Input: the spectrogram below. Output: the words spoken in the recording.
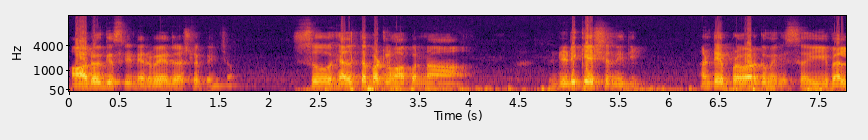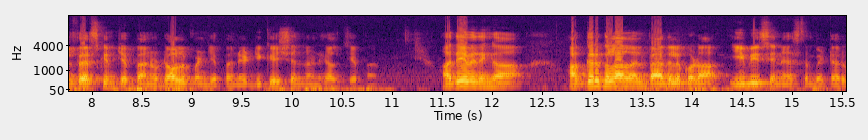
ఆరోగ్యశ్రీని ఇరవై ఐదు లక్షలు పెంచాం. సో హెల్త్ పట్ల మాకున్న డెడికేషన్ ఇది. అంటే ఇప్పటివరకు మీకు ఈ వెల్ఫేర్ స్కీమ్ చెప్పాను డెవలప్మెంట్ చెప్పాను ఎడ్యుకేషన్ అండ్ హెల్త్ చెప్పాను. అదేవిధంగా అగ్ర కులాలని పేదలకు కూడా ఈబీసీ నేస్తం పెట్టారు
